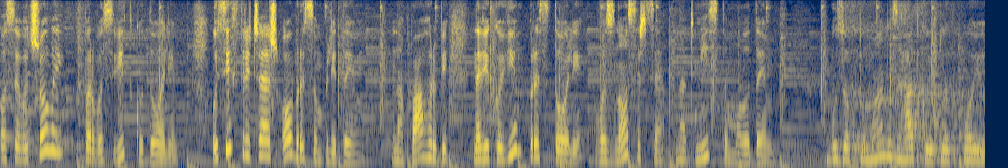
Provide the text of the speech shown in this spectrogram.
Осивочолий первосвідку долі. Усіх зустрічаєш обрисом плітим. На пагорбі, на віковім престолі возносишся над містом молодим. Бузок туману з гадкою пливкою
